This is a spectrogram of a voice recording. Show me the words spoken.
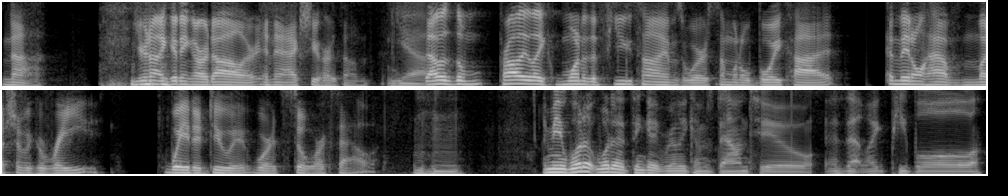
nah, you're not getting our dollar. And it actually hurt them. Yeah. That was the probably like one of the few times where someone will boycott and they don't have much of a great way to do it where it still works out. I mean, what what I think it really comes down to is that like people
